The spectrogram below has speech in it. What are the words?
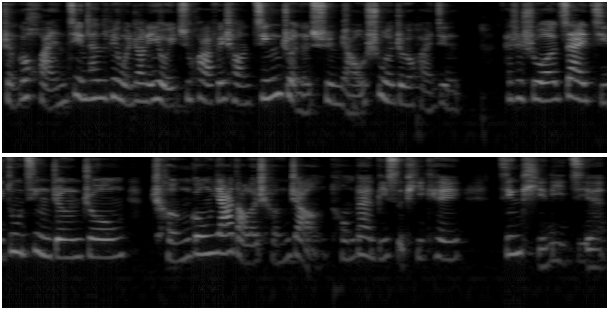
整个环境，他这篇文章里有一句话非常精准的去描述了这个环境。他是说，在极度竞争中，成功压倒了成长，同伴彼此 PK，精疲力竭。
